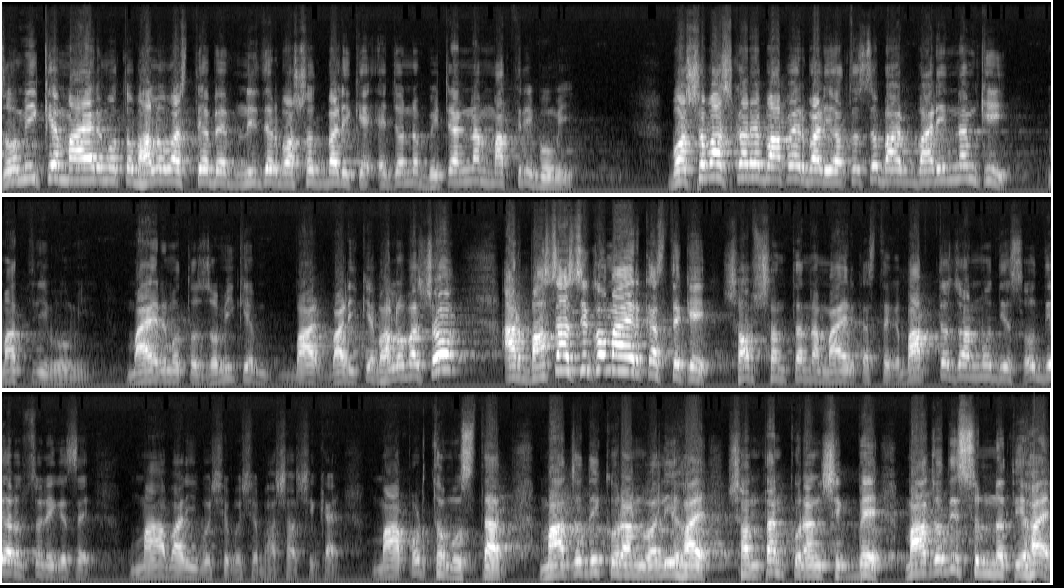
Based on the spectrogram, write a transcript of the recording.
জমিকে মায়ের মতো ভালোবাসতে হবে নিজের বসত বাড়িকে, এজন্য ভিটার নাম মাতৃভূমি। বসবাস করে বাপের বাড়ি, অথচ বাড়ির নাম কি? মাতৃভূমি। মায়ের মতো জমিকে বাড়িকে ভালোবাসো, আর ভাষা শেখো মায়ের কাছ থেকে। সব সন্তানরা মায়ের কাছ থেকে। বাপ তো জন্ম দিয়ে সৌদি আরব চলে গেছে। মা বাড়ি বসে বসে ভাষা শেখায়। মা প্রথম উস্তাদ, মা যদি কোরআন ওয়ালি হয়, সন্তান কোরআন শিখবে। মা যদি সুন্নতি হয়,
